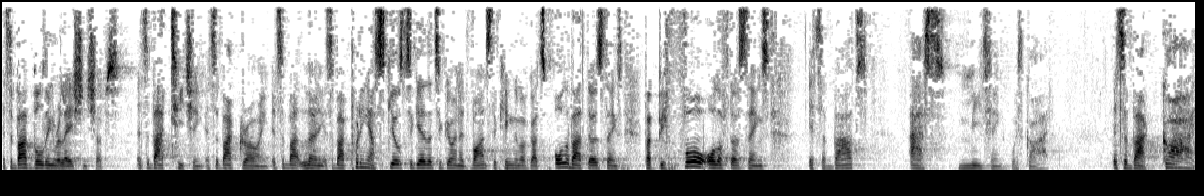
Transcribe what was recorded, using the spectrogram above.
it's about building relationships. It's about teaching. It's about growing. It's about learning. It's about putting our skills together to go and advance the kingdom of God. It's all about those things. But before all of those things, it's about us meeting with God. It's about God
